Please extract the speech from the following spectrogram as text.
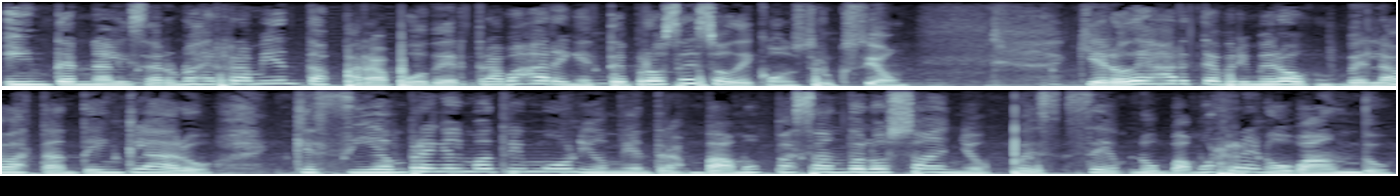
internalizar unas herramientas para poder trabajar en este proceso de construcción quiero dejarte primero, verla bastante en claro, que siempre en el matrimonio, mientras vamos pasando los años, pues se, nos vamos renovando,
